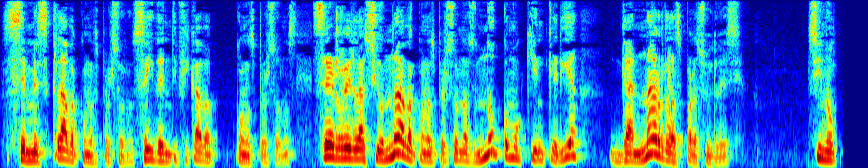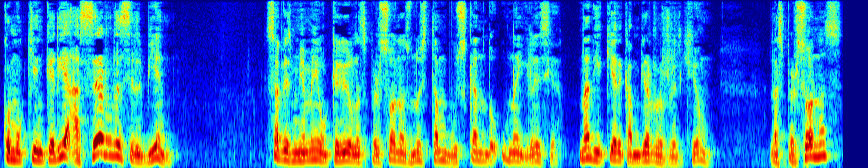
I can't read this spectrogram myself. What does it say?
se mezclaba con las personas, se identificaba con las personas, se relacionaba con las personas no como quien quería ganarlas para su iglesia, sino como quien quería hacerles el bien. Sabes, mi amigo querido, las personas no están buscando una iglesia. Nadie quiere cambiar de religión. Las personas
